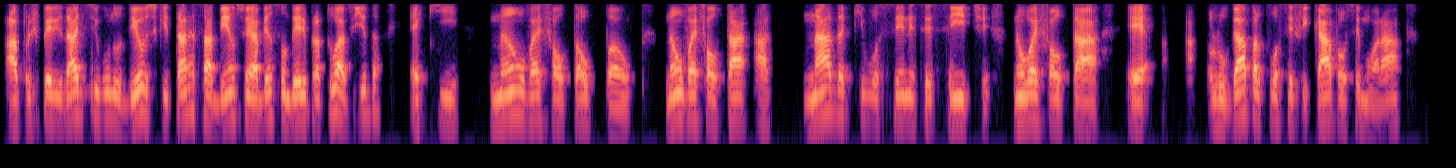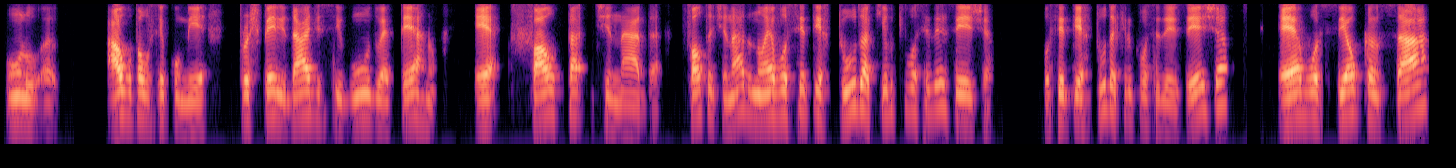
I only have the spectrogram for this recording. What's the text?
a prosperidade segundo Deus, que está nessa bênção, e a bênção dele para a tua vida, é que não vai faltar o pão, não vai faltar a, nada que você necessite, não vai faltar é, lugar para você ficar, para você morar, um, algo para você comer. Prosperidade segundo o eterno é falta de nada. Falta de nada não é você ter tudo aquilo que você deseja. Você ter tudo aquilo que você deseja é você alcançar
